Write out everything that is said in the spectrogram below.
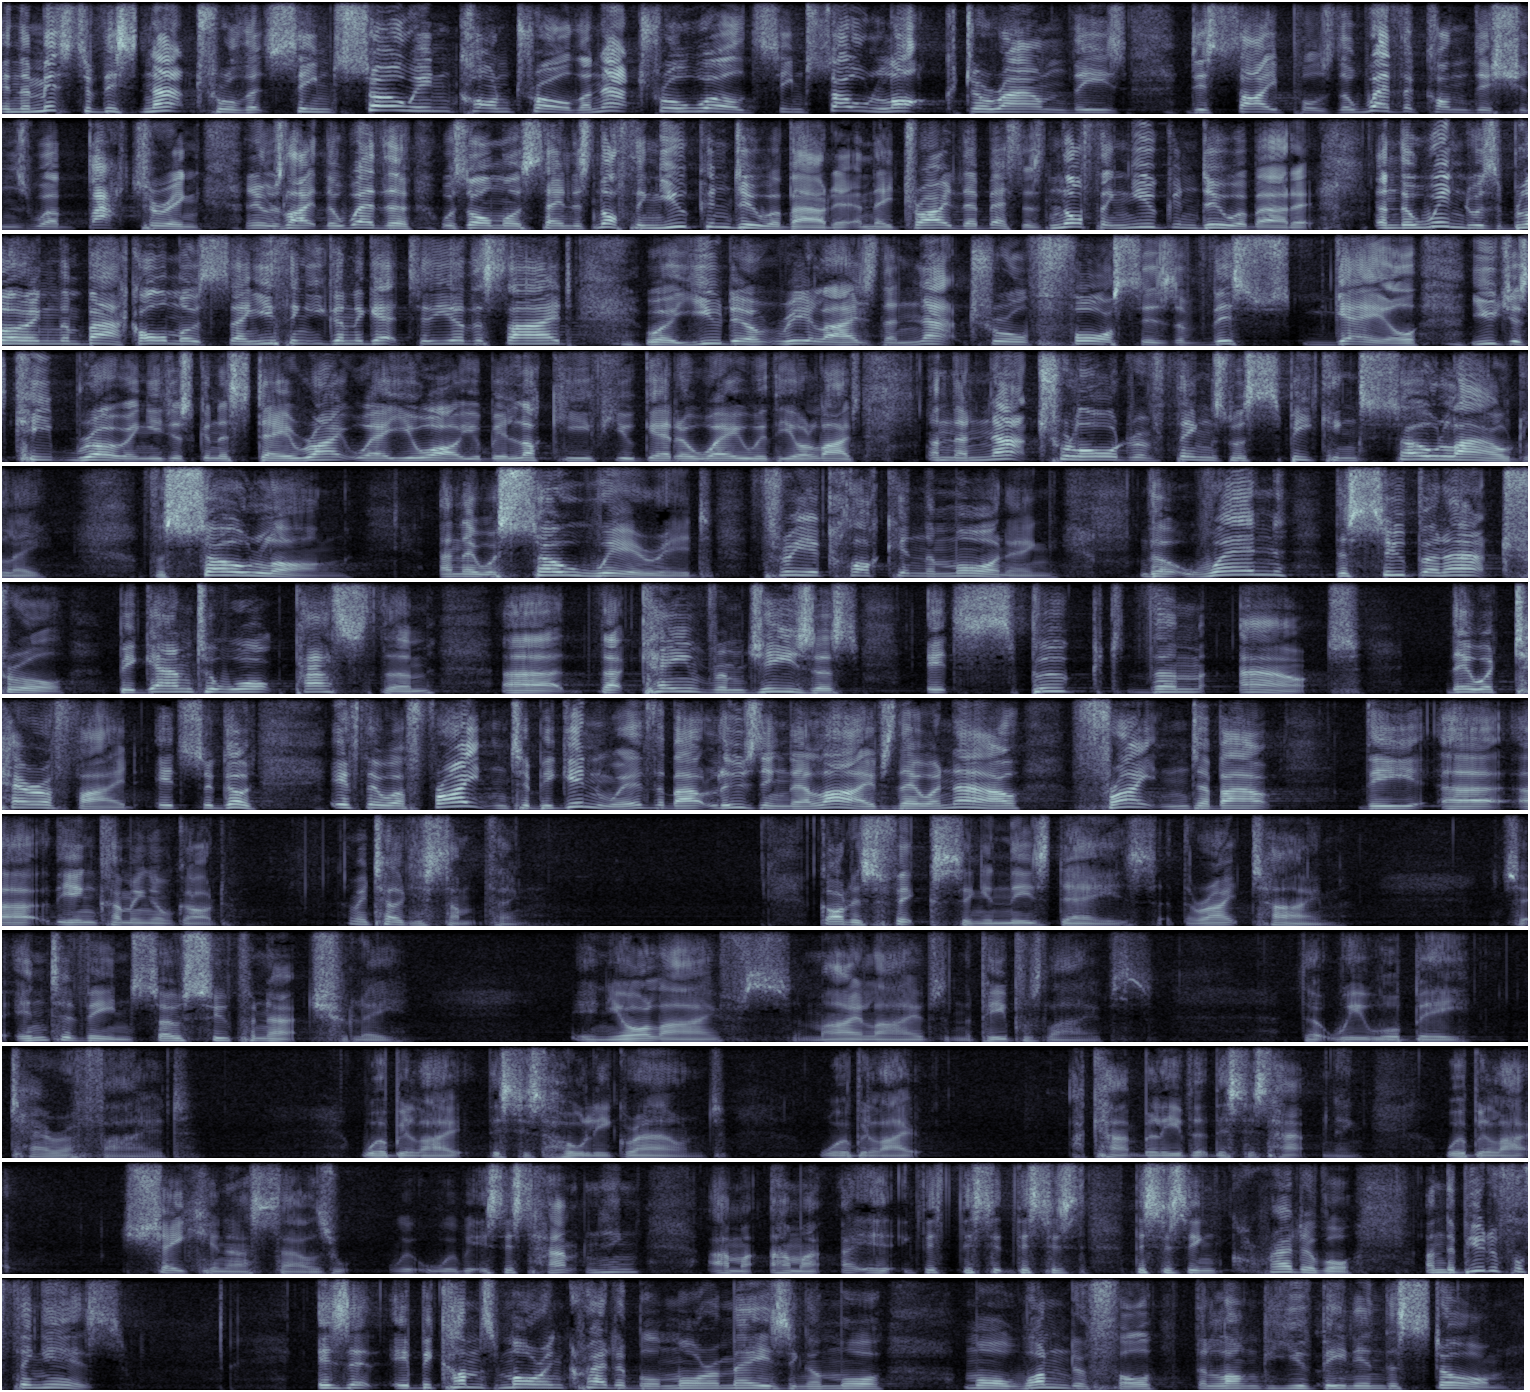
in the midst of this natural that seemed so in control, the natural world seemed so locked around these disciples. The weather conditions were battering, and it was like the weather was almost saying, There's nothing you can do about it. And they tried their best. There's nothing you can do about it. And the wind was blowing them back, almost saying, You think you're going to get to the other side? Well, you don't realize the natural forces of this gale. You just keep rowing. You're just going to stay right where you are. You'll be lucky if you get away with your lives. And the natural order of things was speaking so so loudly for so long and they were so wearied, three o'clock in the morning, that when the supernatural began to walk past them uh, that came from Jesus, it spooked them out. They were terrified. It's a ghost. If they were frightened to begin with about losing their lives, they were now frightened about the, uh, uh, the incoming of God. Let me tell you something. God is fixing in these days at the right time to intervene so supernaturally in your lives and my lives and the people's lives that we will be terrified. We'll be like, this is holy ground. We'll be like, I can't believe that this is happening. We'll be like shaking ourselves. Is this happening? Am I, am I, this, this, this, is, this is incredible. And the beautiful thing is, is that it becomes more incredible, more amazing, and more, more wonderful the longer you've been in the storm.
